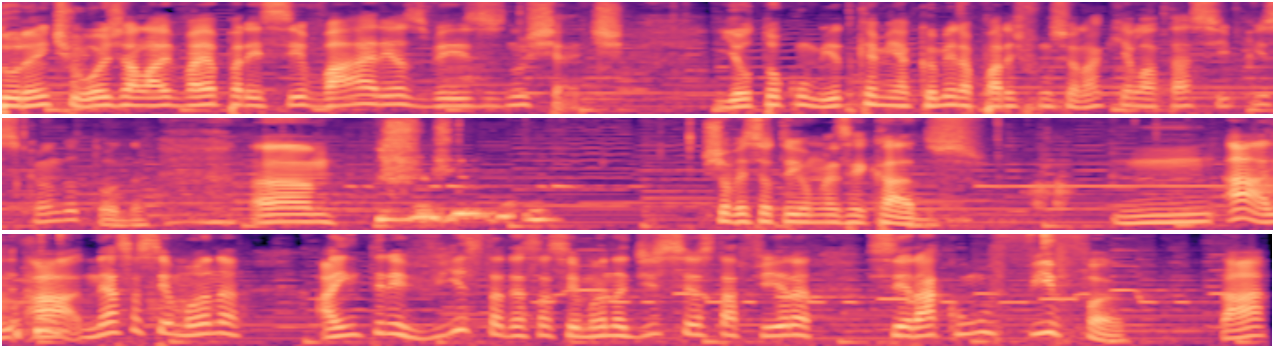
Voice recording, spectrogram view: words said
durante hoje a live vai aparecer várias vezes no chat. E eu tô com medo que a minha câmera pare de funcionar, que ela tá se piscando toda. Ahn, deixa eu ver se eu tenho mais recados. Hum, ah, ah, nessa semana, a entrevista dessa semana de sexta-feira será com o FIFA, tá?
